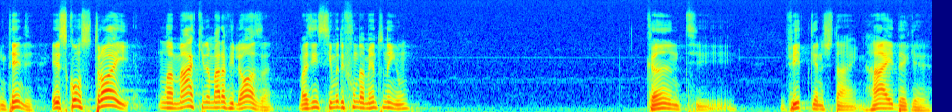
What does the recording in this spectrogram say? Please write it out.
Entende? Eles constroem uma máquina maravilhosa, mas em cima de fundamento nenhum. Kant, Wittgenstein, Heidegger,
